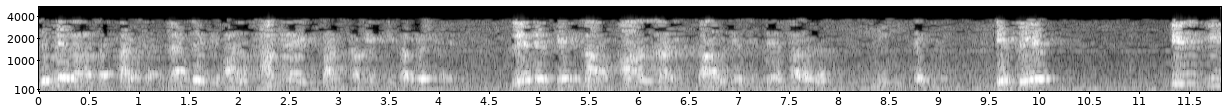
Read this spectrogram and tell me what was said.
ذمہ کا مطلب فرق ہے ویسے حفاظت حق ہے، انسان کا ان کی پرورش ہے لیکن ان کا ماننا انسان کے ذمہ فرض نہیں اس لیے ان کی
